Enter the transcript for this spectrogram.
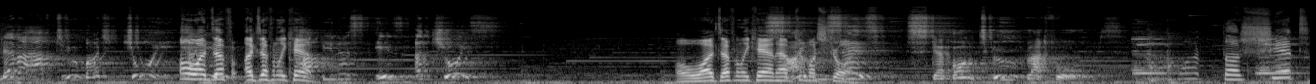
Never have too much joy. Oh, I def you? I definitely can. Happiness is a choice. Oh, I definitely can't have Simon too much joy. Says, step on two platforms. What the shit?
